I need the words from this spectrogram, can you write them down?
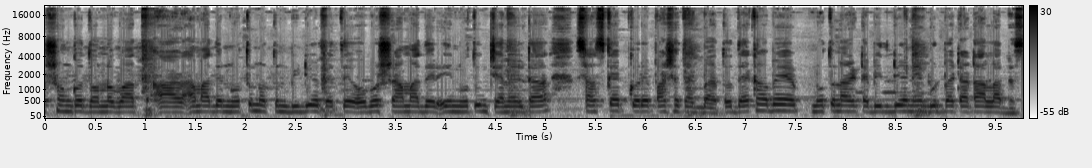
অসংখ্য ধন্যবাদ। আর আমাদের নতুন নতুন ভিডিও পেতে অবশ্যই আমাদের এই নতুন চ্যানেলটা সাবস্ক্রাইব করে পাশে থাকবা। তো দেখা হবে নতুন আরেকটা ভিডিও নিয়ে। গুড বাই টাটা, আল্লাহ হাফেজ।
